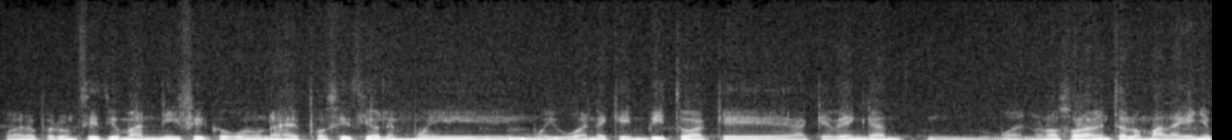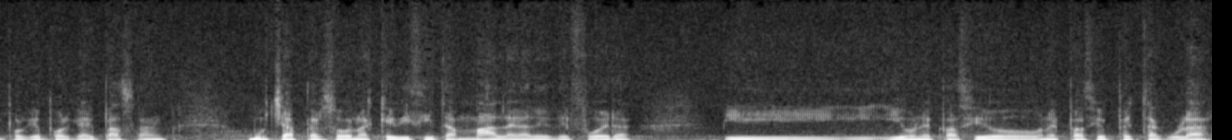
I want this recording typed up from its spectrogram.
Bueno, pero un sitio magnífico con unas exposiciones muy, mm. muy buenas que invito a que, a que vengan, bueno, no solamente los malagueños, porque, porque ahí pasan muchas personas que visitan Málaga desde fuera y, un, espacio, un espacio espectacular.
